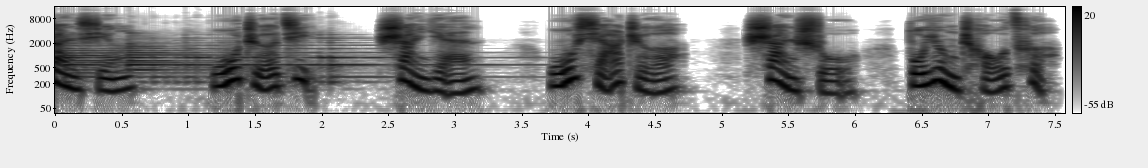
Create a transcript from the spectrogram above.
善行，无辙迹；善言，无瑕谪；善数，不用筹策；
